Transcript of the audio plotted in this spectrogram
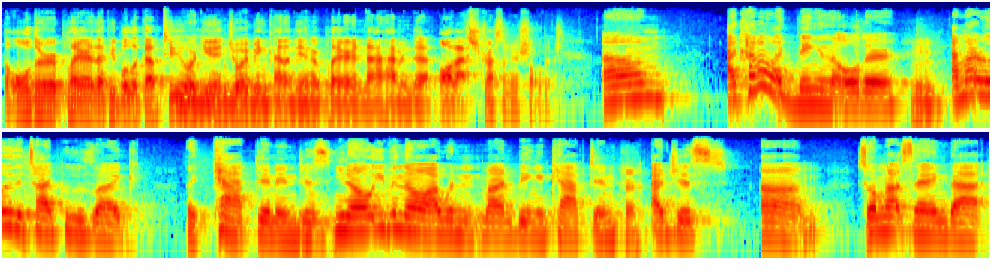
the older player that people look up to? Or do you mm-hmm. enjoy being kind of the younger player and not having to, all that stress on your shoulders? um I kind of like being in the older. Mm. I'm not really the type who's like like captain and just mm. you know even though I wouldn't mind being a captain, Okay. I just um so I'm not saying that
